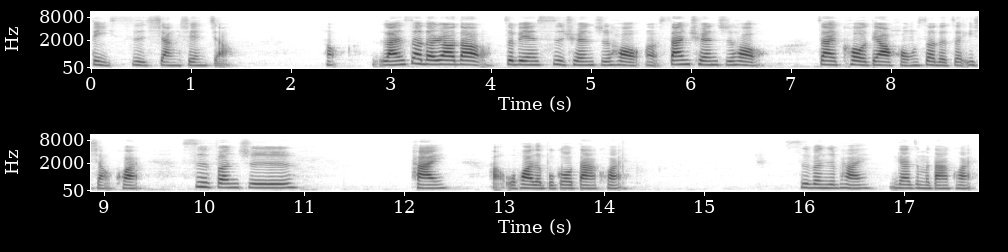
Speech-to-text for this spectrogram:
第四象限角。好蓝色的绕到这边四圈之后，呃，三圈之后，再扣掉红色的这一小块，四分之拍。好，我画的不够大块，四分之拍应该这么大块，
